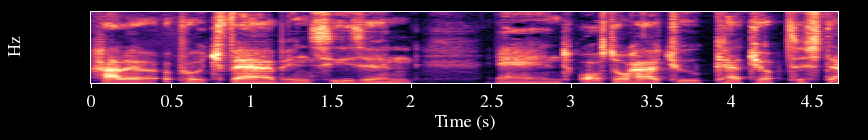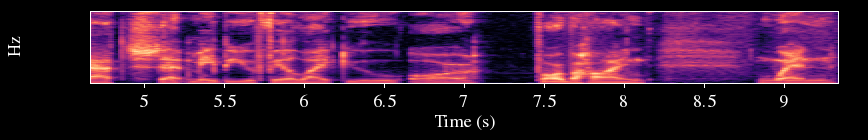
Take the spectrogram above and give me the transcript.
how to approach FAAB in season and also how to catch up to stats that maybe you feel like you are far behind when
